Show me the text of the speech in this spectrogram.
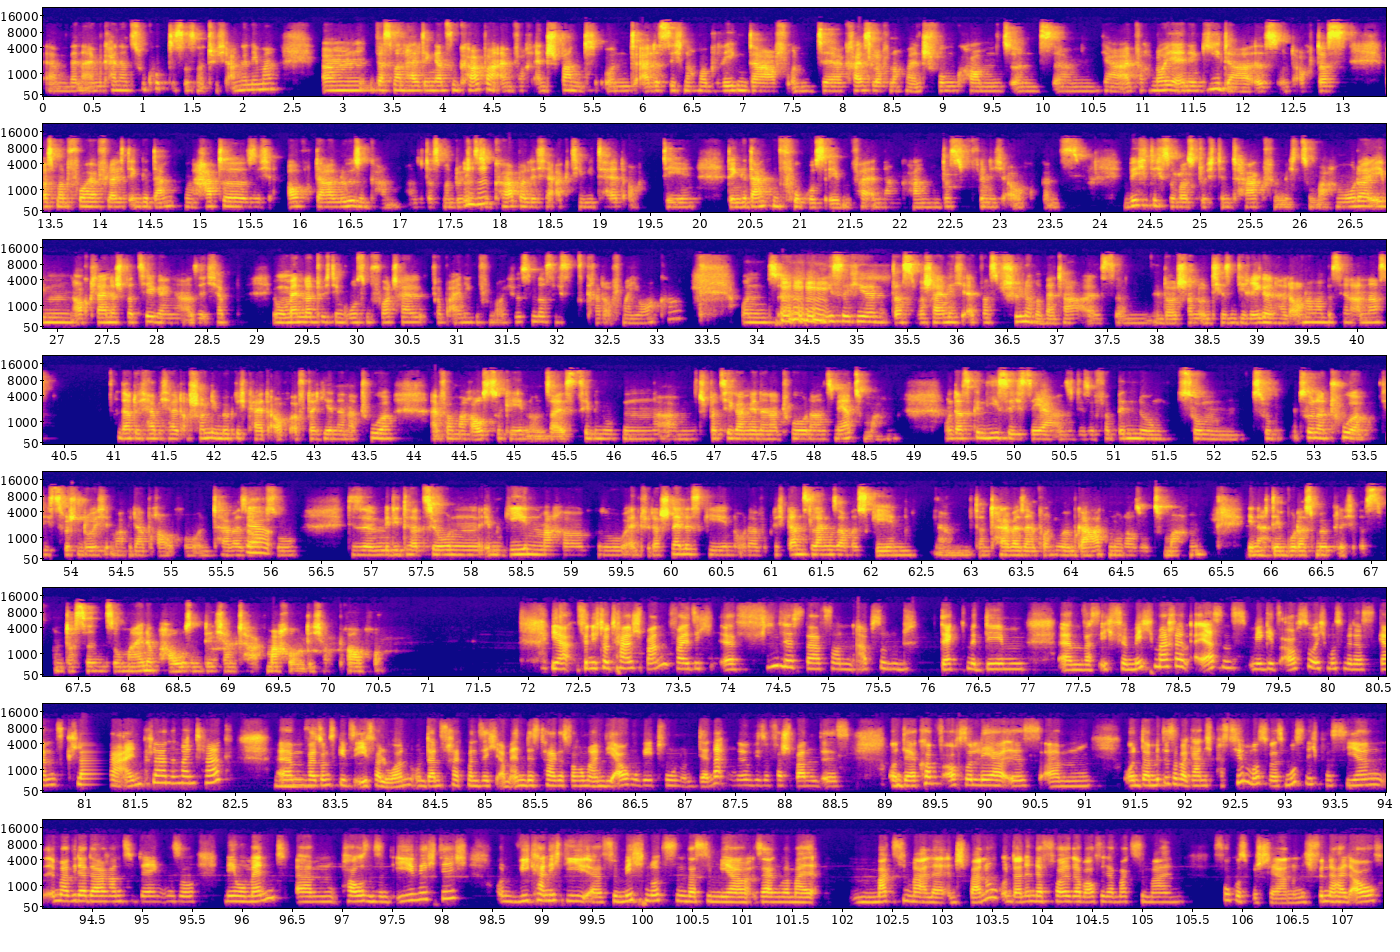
ähm, wenn einem keiner zuguckt, ist das natürlich angenehmer, ähm, dass man halt den ganzen Körper einfach entspannt und alles sich nochmal bewegen darf und der Kreislauf nochmal in Schwung kommt und ähm, ja, einfach neue Energie da ist und auch das, was man vorher vielleicht in Gedanken hatte, sich auch da lösen kann. Also dass man durch mhm. diese körperliche Aktivität auch den, den Gedankenfokus eben verändern kann. Und das finde ich auch ganz wichtig, sowas durch den Tag für mich zu machen. Oder eben auch kleine Spaziergänge. Also ich habe im Moment natürlich den großen Vorteil, ich glaube, einige von euch wissen das, ich sitze gerade auf Mallorca und äh, genieße hier das wahrscheinlich etwas schönere Wetter als ähm, in Deutschland. Und hier sind die Regeln halt auch noch mal ein bisschen anders dadurch habe ich halt auch schon die Möglichkeit, auch öfter hier in der Natur einfach mal rauszugehen und sei es zehn Minuten ähm, Spaziergang in der Natur oder ans Meer zu machen. Und das genieße ich sehr, also diese Verbindung zum, zu, zur Natur, die ich zwischendurch immer wieder brauche und teilweise ja. auch so diese Meditationen im Gehen mache, so entweder schnelles Gehen oder wirklich ganz langsames Gehen, ähm, dann teilweise einfach nur im Garten oder so zu machen, je nachdem, wo das möglich ist. Und das sind so meine Pausen, die ich am Tag mache und die ich auch brauche. Ja, finde ich total spannend, weil sich äh, vieles davon absolut deckt mit dem, ähm, was ich für mich mache. Erstens, mir geht es auch so, ich muss mir das ganz klar einplanen in meinen Tag, mhm. ähm, weil sonst geht es eh verloren. Und dann fragt man sich am Ende des Tages, warum einem die Augen wehtun und der Nacken irgendwie so verspannt ist und der Kopf auch so leer ist. Ähm, und damit es aber gar nicht passieren muss, weil es muss nicht passieren, immer wieder daran zu denken, so, nee, Moment, ähm, Pausen sind eh wichtig. Und wie kann ich die äh, für mich nutzen, dass sie mir, sagen wir mal, maximale Entspannung und dann in der Folge aber auch wieder maximalen Fokus bescheren. Und ich finde halt auch,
